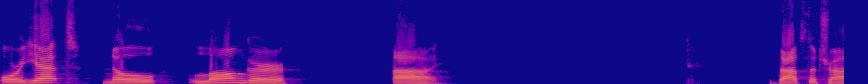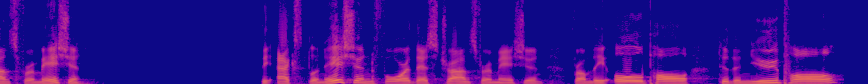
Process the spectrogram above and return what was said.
or yet no longer I. That's the transformation the explanation for this transformation from the old Paul to the new Paul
